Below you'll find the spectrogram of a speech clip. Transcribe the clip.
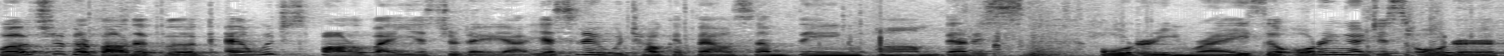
Well, talk about the book, and which is followed by yesterday. Yeah, yesterday we talked about something um that is ordering, right? So ordering, I just order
